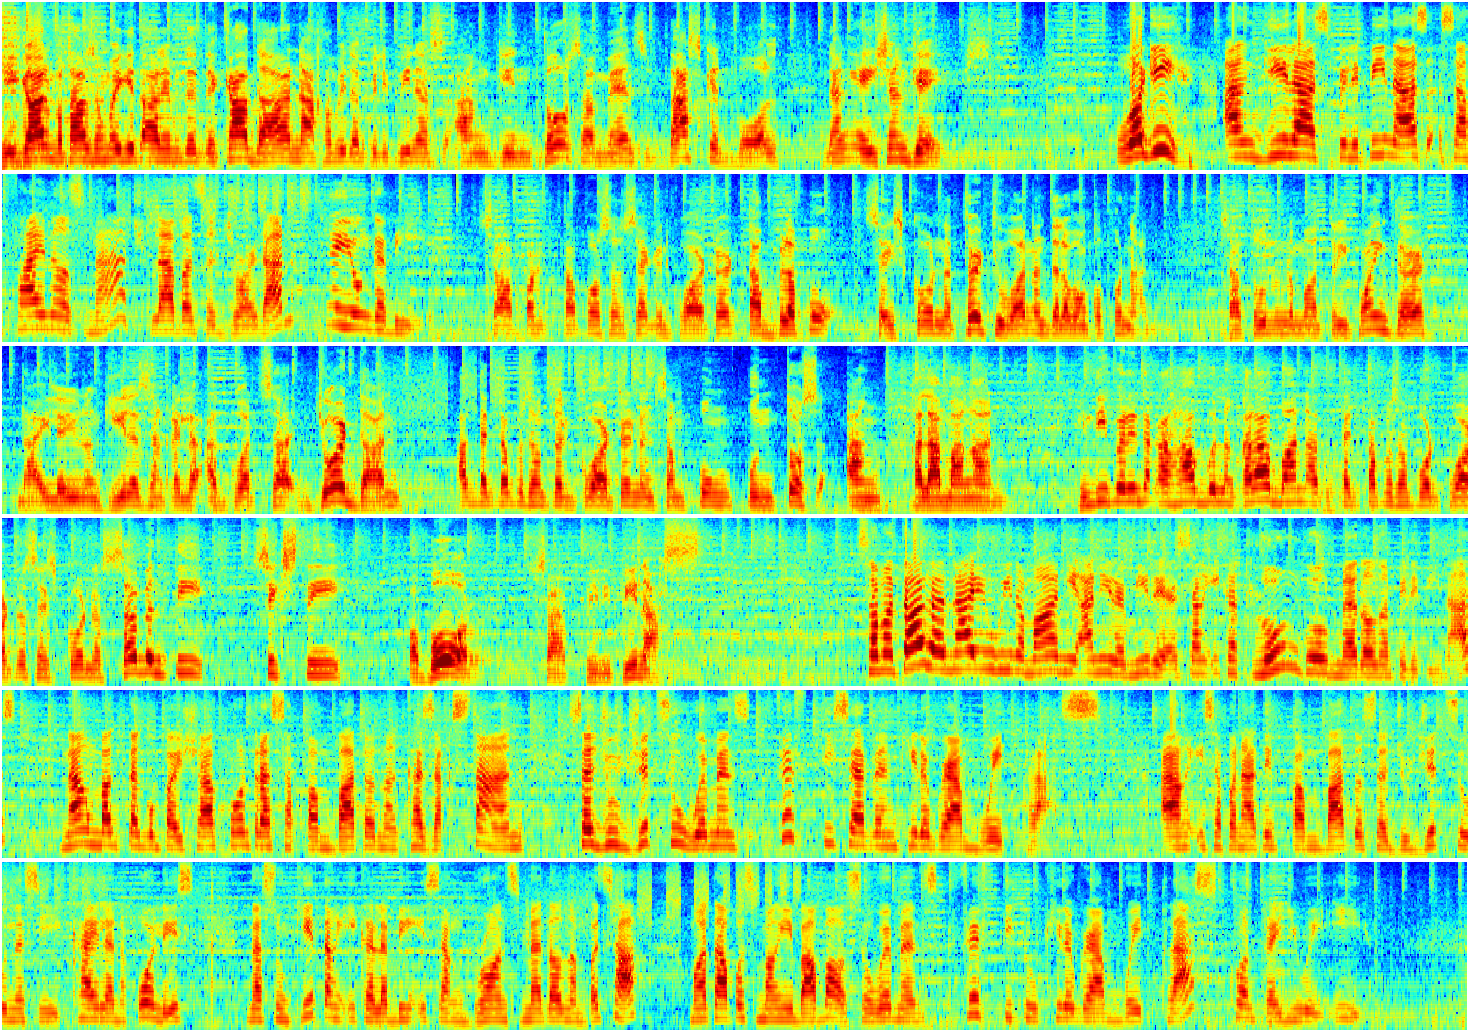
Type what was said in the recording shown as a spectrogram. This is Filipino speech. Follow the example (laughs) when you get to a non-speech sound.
Igan, matapos ang mahigit anim na dekada, nakamit ang Pilipinas ang ginto sa men's basketball ng Asian Games. Wagi ang Gilas Pilipinas sa finals match laban sa Jordan ngayong gabi. Sa pagtapos ng second quarter, tabla po sa score na 31 ang dalawang koponan. Sa tulong ng mga three-pointer, nailayo ng Gilas ang kanilang agwat sa Jordan at nagtapos ang third quarter ng 10 puntos ang kalamangan. Hindi pa rin nakahabol ang kalaban at nagtapos ang fourth quarter sa score na 70-60 pabor sa Pilipinas. Samantala, naiuwi naman ni Ani Ramirez ang ikatlong gold medal ng Pilipinas nang magtagumpay siya kontra sa pambato ng Kazakhstan sa Jiu-Jitsu Women's 57 kg weight class. Ang isa pa nating pambato sa Jiu-Jitsu na si Kyla Napolis nasungkit ang ikalabing isang bronze medal ng bansa matapos mangibabaw sa Women's 52 kg weight class kontra UAE.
